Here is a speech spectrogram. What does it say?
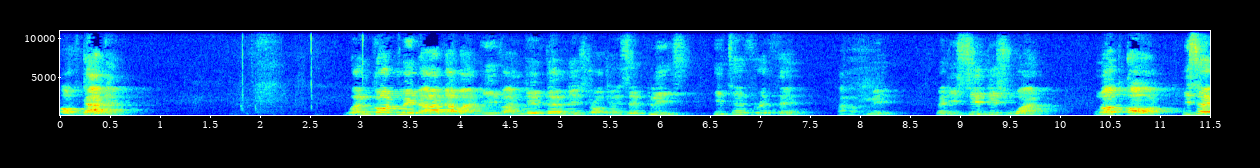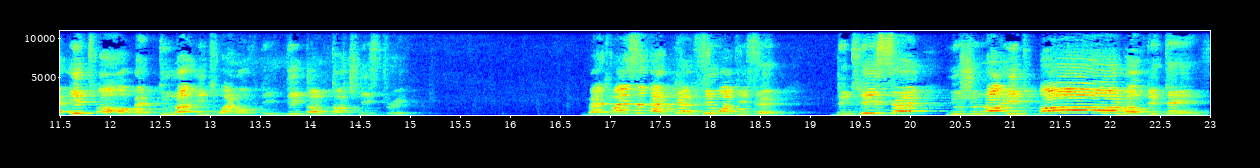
of garden? When God made Adam and Eve and gave them the instruction, he said, Please, eat everything I have made. But you see this one, not all. He said, Eat all, but do not eat one of these. Don't touch this tree. But when Satan came, see what he said. Did he say, You should not eat all of the things?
